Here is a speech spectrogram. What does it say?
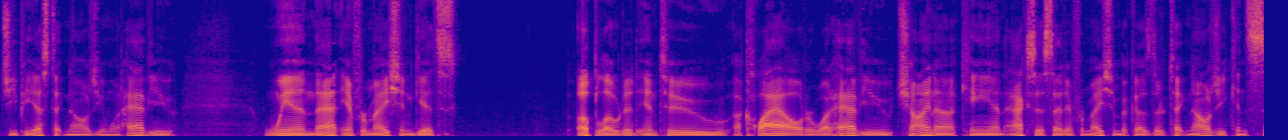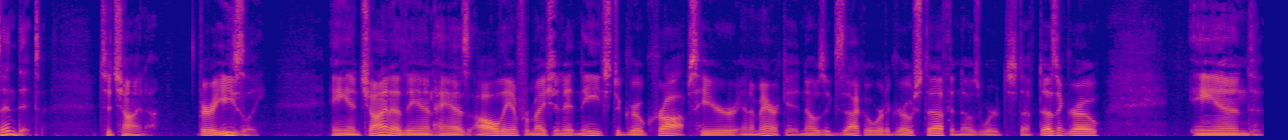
GPS technology and what have you, when that information gets uploaded into a cloud or what have you, China can access that information because their technology can send it to China very easily. And China then has all the information it needs to grow crops here in America. It knows exactly where to grow stuff, it knows where stuff doesn't grow, and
